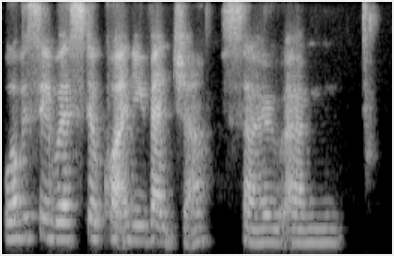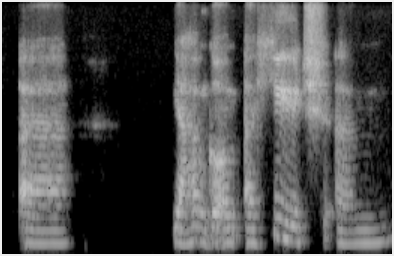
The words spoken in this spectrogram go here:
Well, obviously, we're still quite a new venture. So, um, uh, yeah, I haven't got a, a huge um,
